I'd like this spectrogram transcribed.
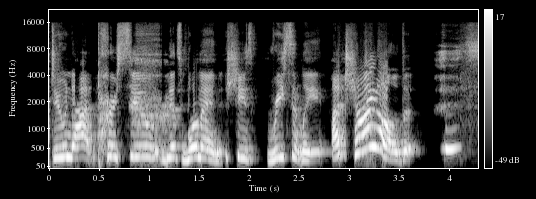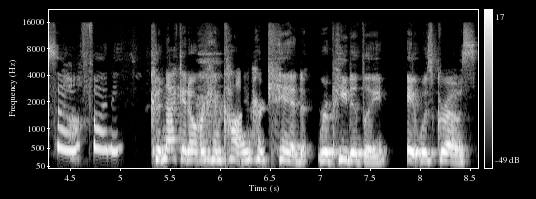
Do not pursue this woman. She's recently a child. it's So funny. Could not get over him calling her kid repeatedly. It was gross.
